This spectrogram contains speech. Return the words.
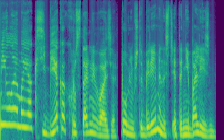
милая моя, к себе, как к хрустальной вазе». Помним, что беременность – это не болезнь.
